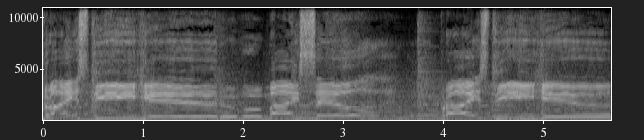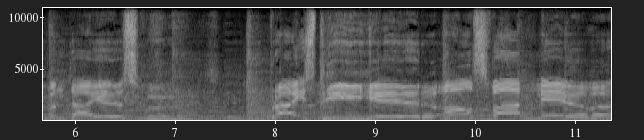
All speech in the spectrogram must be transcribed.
Prys die Here o my siel, prys die Here want hy is goed. Prys die Here als wat lewe,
